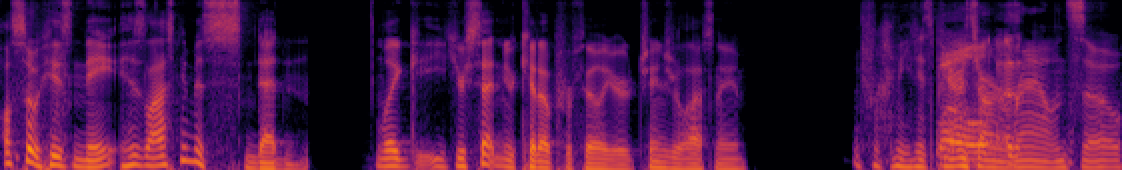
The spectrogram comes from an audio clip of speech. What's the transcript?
Also, his name, his last name is Snedden. Like you're setting your kid up for failure. Change your last name. I mean, his parents Well, aren't as- around, so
